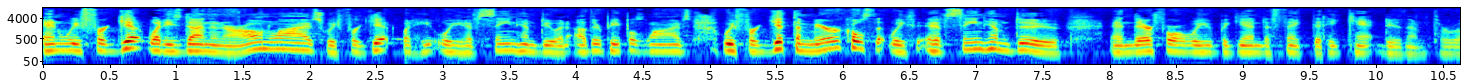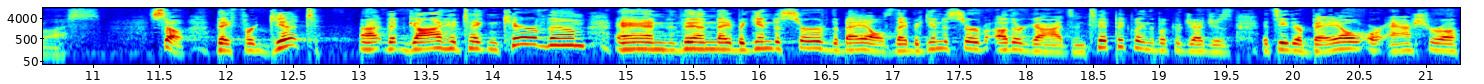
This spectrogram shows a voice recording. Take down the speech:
and we forget what He's done in our own lives. We forget what he, we have seen Him do in other people's lives. We forget the miracles that we have seen Him do, and therefore we begin to think that He can't do them through us. So they forget uh, that God had taken care of them, and then they begin to serve the Baals. They begin to serve other gods. And typically in the book of Judges, it's either Baal or Asherah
